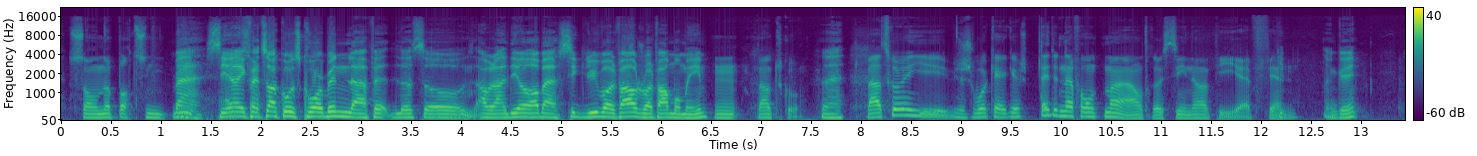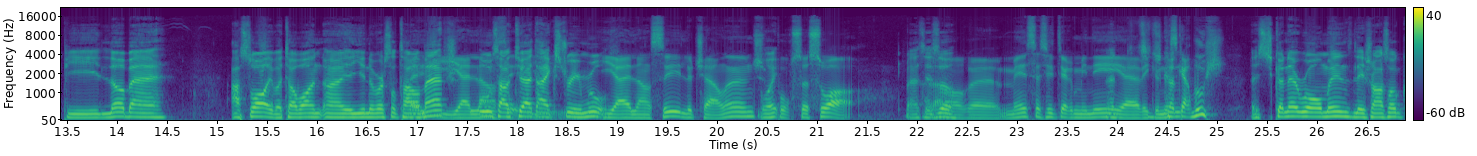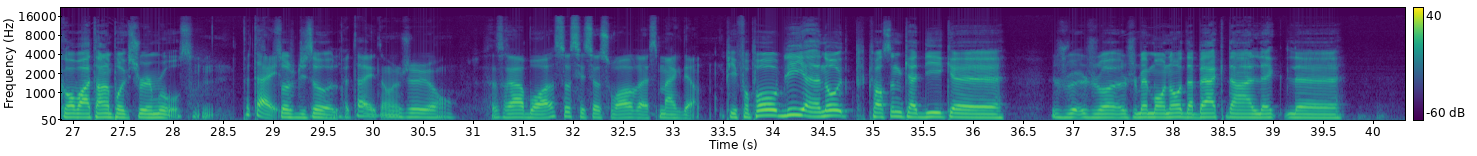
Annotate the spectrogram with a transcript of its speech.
son opportunité. Ben, sinon, Avec il fait ça à cause Corbin l'a fait, là. So, en voulant dire, ah ben, si lui va le faire, je vais le faire moi-même. Hmm, en tout cas. Ouais. Ben, en tout cas, il- je vois quelque peut-être un affrontement entre Cena et Finn. OK. Puis là, ben, à soir, il va y avoir un, un Universal Title Ben, match il a ou ça va lancé- être à Extreme Rules? Il a lancé le challenge Oui. pour ce soir. Ben, c'est Alors, euh, mais ça s'est terminé Ben, avec une escarbouche. ça. Si tu connais Romans, les chansons qu'on va attendre pour Extreme Rules. Peut-être. Ça, je dis ça, là. Peut-être. on- je- on- ça sera à boire. Ça, c'est ce soir, euh, SmackDown. Puis faut pas oublier, il y a une autre personne qui a dit que je, je, je mets mon nom de back dans le, le,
